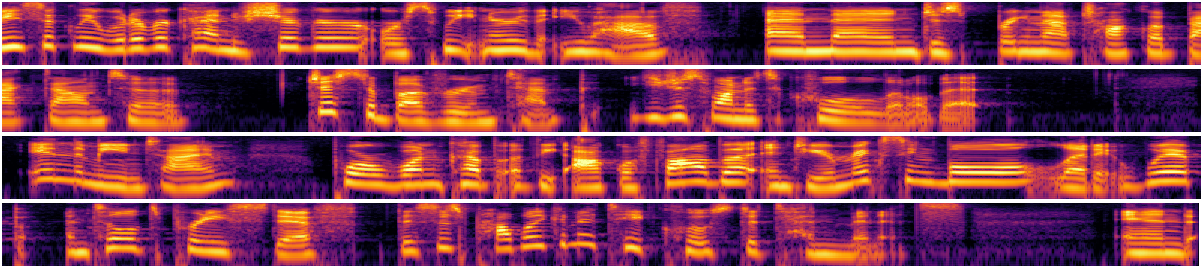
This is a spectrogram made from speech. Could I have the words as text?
basically whatever kind of sugar or sweetener that you have, and then just bring that chocolate back down to just above room temp. You just want it to cool a little bit. In the meantime, pour one cup of the aquafaba into your mixing bowl, let it whip until it's pretty stiff. This is probably going to take close to 10 minutes. And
